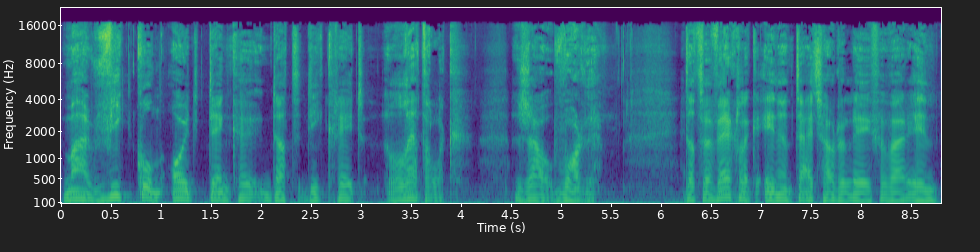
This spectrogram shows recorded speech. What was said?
Maar wie kon ooit denken dat die kreet letterlijk zou worden? Dat we werkelijk in een tijd zouden leven waarin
